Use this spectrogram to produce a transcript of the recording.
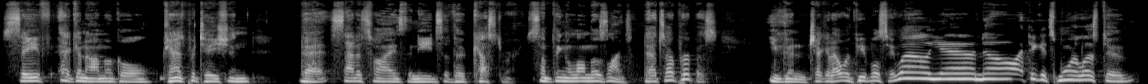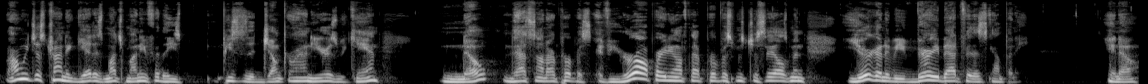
safe, economical transportation that satisfies the needs of the customer, something along those lines. That's our purpose. You can check it out with people, say, well, yeah, no, I think it's more or less to, aren't we just trying to get as much money for these pieces of junk around here as we can? No, that's not our purpose. If you're operating off that purpose, Mr. Salesman, you're going to be very bad for this company. You know,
